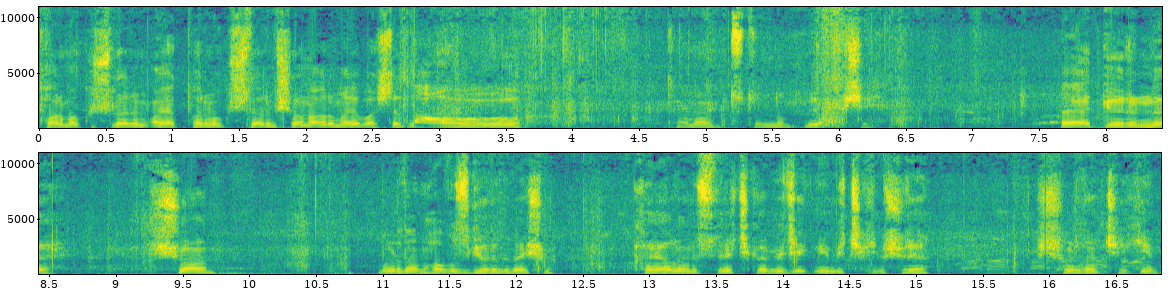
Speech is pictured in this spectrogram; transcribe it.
parmak uçlarım, ayak parmak uçlarım şu an ağrımaya başladı. Au! Tamam tutundum. Yok bir şey. Evet göründü. Şu an buradan havuz göründü. Ben şu kayalığın üstüne çıkabilecek miyim? Bir çıkayım şuraya. Şuradan çekeyim.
